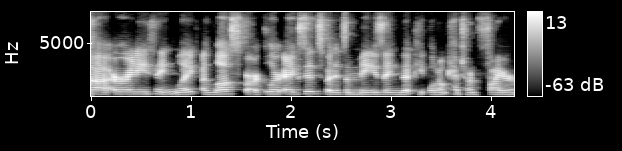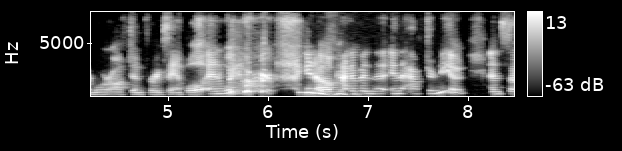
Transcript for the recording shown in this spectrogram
uh, or anything like. I love sparkler exits, but it's amazing that people don't catch on fire more often, for example. And we were, you know, kind of in the in the afternoon, and so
